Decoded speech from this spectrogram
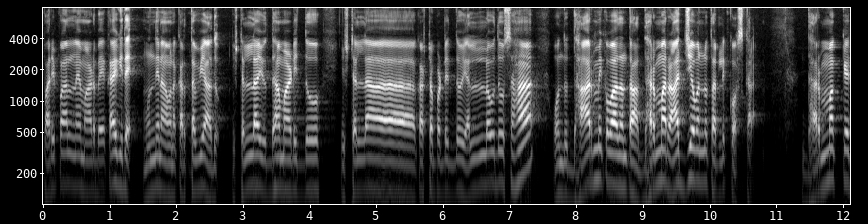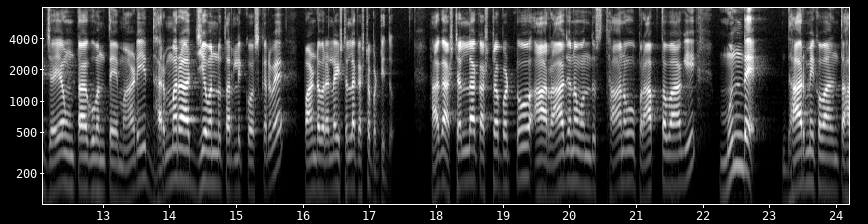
ಪರಿಪಾಲನೆ ಮಾಡಬೇಕಾಗಿದೆ. ಮುಂದಿನ ಅವನ ಕರ್ತವ್ಯ ಅದು. ಇಷ್ಟೆಲ್ಲ ಯುದ್ಧ ಮಾಡಿದ್ದು, ಇಷ್ಟೆಲ್ಲ ಕಷ್ಟಪಟ್ಟಿದ್ದು ಎಲ್ಲವೂ ಸಹ ಒಂದು ಧಾರ್ಮಿಕವಾದಂತಹ ಧರ್ಮ ರಾಜ್ಯವನ್ನು ತರಲಿಕ್ಕೋಸ್ಕರ. ಧರ್ಮಕ್ಕೆ ಜಯ ಉಂಟಾಗುವಂತೆ ಮಾಡಿ ಧರ್ಮರಾಜ್ಯವನ್ನು ತರಲಿಕ್ಕೋಸ್ಕರವೇ ಪಾಂಡವರೆಲ್ಲ ಇಷ್ಟೆಲ್ಲ ಕಷ್ಟಪಟ್ಟಿದ್ದು. ಆಗ ಅಷ್ಟೆಲ್ಲ ಕಷ್ಟಪಟ್ಟು ಆ ರಾಜನ ಒಂದು ಸ್ಥಾನವು ಪ್ರಾಪ್ತವಾಗಿ ಮುಂದೆ ಧಾರ್ಮಿಕವಾದಂತಹ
